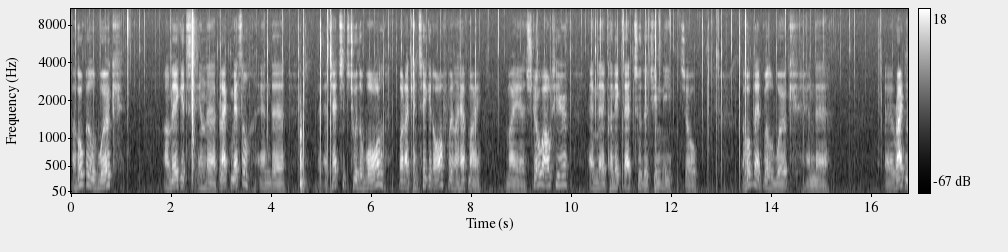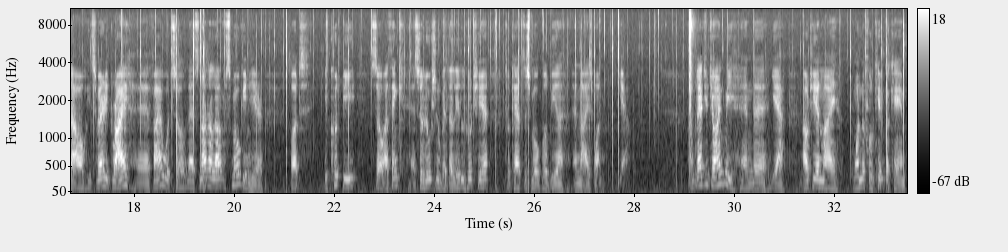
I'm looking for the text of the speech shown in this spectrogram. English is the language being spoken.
I hope it'll work. I'll make it in uh, black metal and uh, attach it to the wall but I can take it off when I have my my stove out here and uh, connect that to the chimney. So I hope that will work. And uh, uh, right now it's very dry uh, firewood, so there's not a lot of smoke in here. But it could be. So I think a solution with a little hood here to catch the smoke will be a, a nice one. Yeah. I'm glad you joined me. And uh, yeah, out here in my wonderful Cimbrer camp.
